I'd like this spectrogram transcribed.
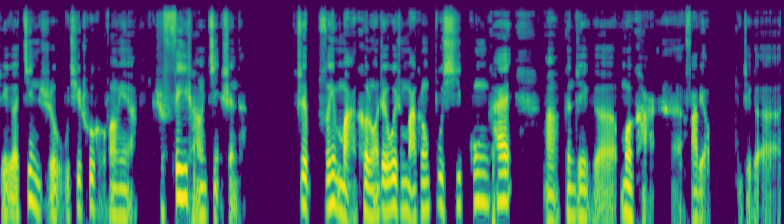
这个禁止武器出口方面啊是非常谨慎的。这所以马克龙，这个为什么马克龙不惜公开啊，跟这个默克尔呃发表这个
